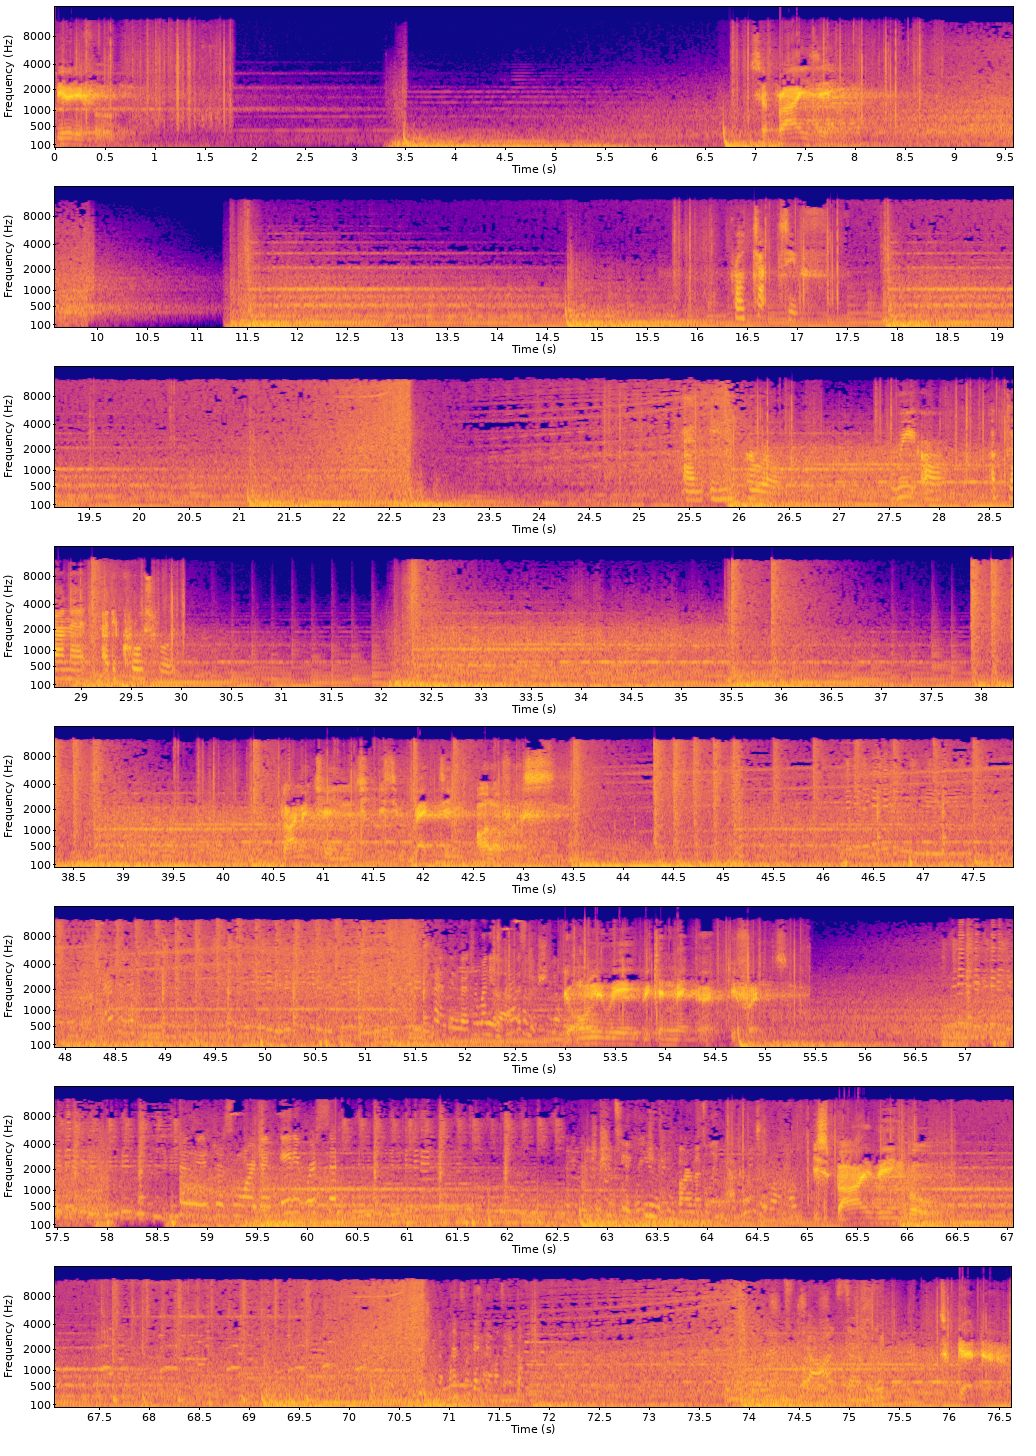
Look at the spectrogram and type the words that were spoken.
beautiful. Surprising. Protective. And in Peru, we are a planet at the crossroad. Climate change is impacting all of us. The only way we can make a difference. contributors more than 80%. Environmental impact. Is by being bold. Together.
